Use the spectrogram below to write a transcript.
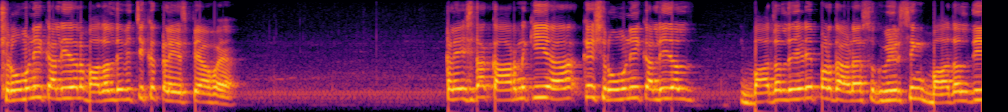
ਸ਼੍ਰੋਮਣੀ ਅਕਾਲੀ ਦਲ ਬਾਦਲ ਦੇ ਵਿੱਚ ਇੱਕ ਕਲੇਸ਼ ਪਿਆ ਹੋਇਆ ਕਲੇਸ਼ ਦਾ ਕਾਰਨ ਕੀ ਆ ਕਿ ਸ਼੍ਰੋਮਣੀ ਅਕਾਲੀ ਦਲ ਬਾਦਲ ਦੇ ਜਿਹੜੇ ਪ੍ਰਧਾਨ ਆ ਸੁਖਵੀਰ ਸਿੰਘ ਬਾਦਲ ਦੀ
